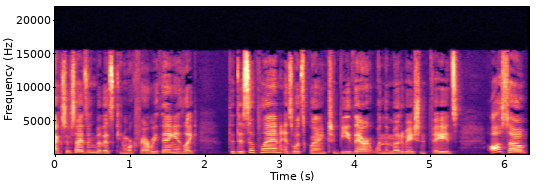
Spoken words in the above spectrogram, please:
exercising, but this can work for everything, is like the discipline is what's going to be there when the motivation fades. Also,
